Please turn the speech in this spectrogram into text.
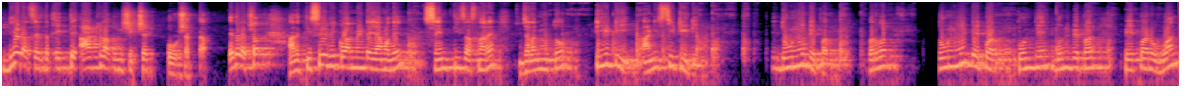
डीएड असेल तर एक ते आठ ला तुम्ही शिक्षक होऊ शकता. येतं लक्षात? आणि तिसरी रिक्वायरमेंट आहे यामध्ये सेम तीच असणार आहे. ज्याला मी म्हणतो टीटी आणि सीटीटी दोन्ही पेपर बरोबर? दोन्ही पेपर कोणते? दोन्ही पेपर पेपर वन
